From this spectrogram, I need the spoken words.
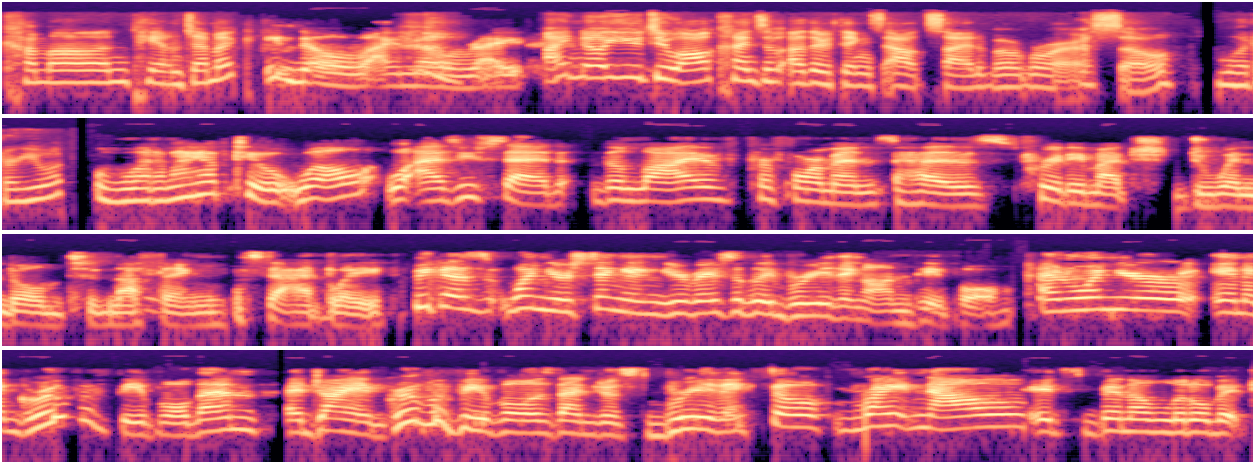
Come on, pandemic. No, I know, right? I know you do all kinds of other things outside of Aurora. So, what are you up? What am I up to? Well, well, as you said, the live performance has pretty much dwindled to nothing, sadly. Because when you're singing, you're basically breathing on people. And when you're in a group of people, then a giant group of people is then just breathing. So right now, it's been a little bit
